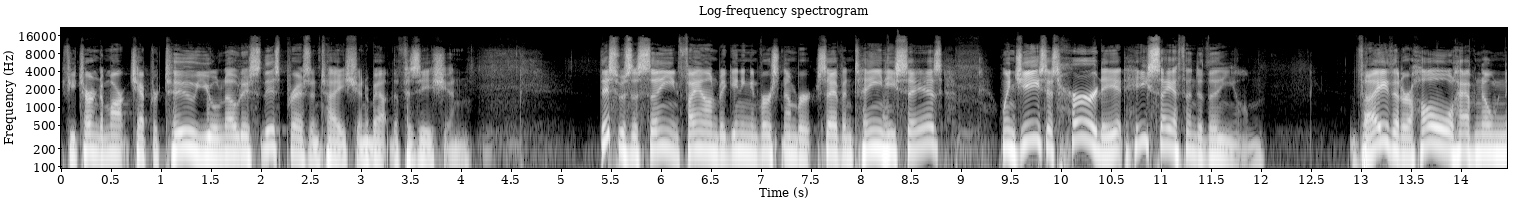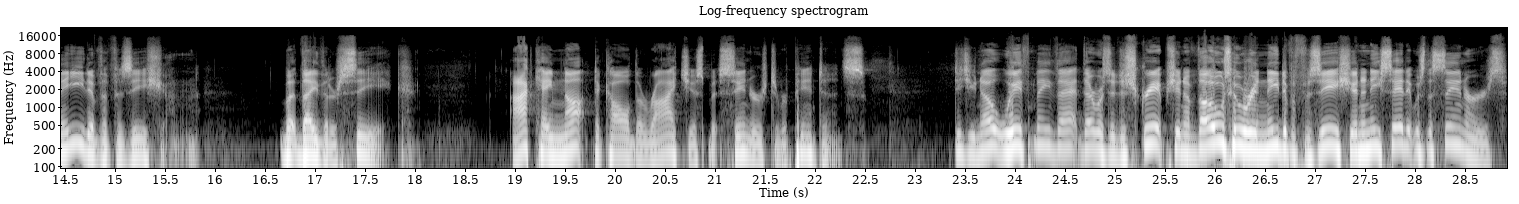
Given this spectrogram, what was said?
If you turn to Mark chapter 2, you'll notice this presentation about the physician. This was a scene found beginning in verse number 17. He says, When Jesus heard it, he saith unto them, They that are whole have no need of the physician but they that are sick. I came not to call the righteous, but sinners to repentance. Did you note with me that there was a description of those who were in need of a physician, and he said it was the sinners?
